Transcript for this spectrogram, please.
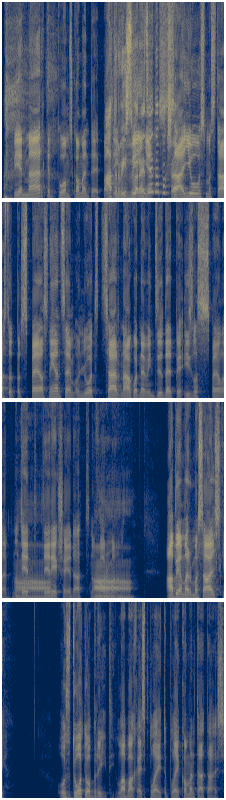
Vienmēr, kad Toms komentē, Ā, tur patīk visu var redzēt apakšā? Sajūsma stāstot par spēles niansēm un ļoti ceru nākotnē viņu dzirdēt pie izlases spēlēm. Nu, tie, ir, tie ir iekšējie dati no formām. Oh. Abiem ar Masāļski. Uz doto brīdi labākais play-to-play komentētājs.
